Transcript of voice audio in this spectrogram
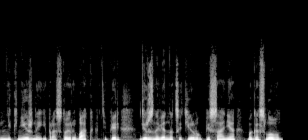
Некнижный и простой рыбак теперь дерзновенно цитировал Писание богословом.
